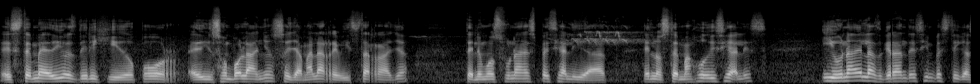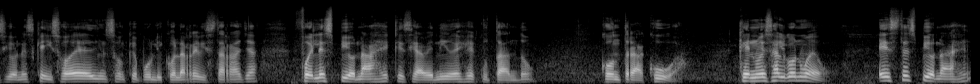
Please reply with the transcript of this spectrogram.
Este medio es dirigido por Edinson Bolaños, se llama La Revista Raya. Tenemos una especialidad en los temas judiciales y una de las grandes investigaciones que hizo Edinson, que publicó la revista Raya, fue el espionaje que se ha venido ejecutando contra Cuba, que no es algo nuevo. Este espionaje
